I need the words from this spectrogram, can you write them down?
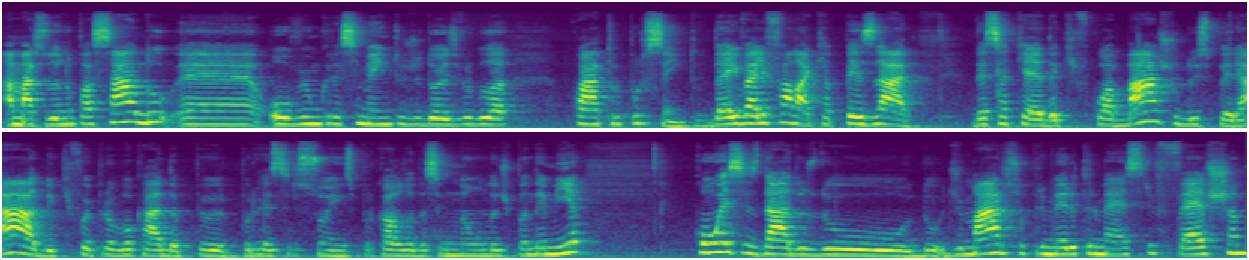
a março do ano passado, é, houve um crescimento de 2,4%. Daí vale falar que apesar dessa queda que ficou abaixo do esperado e que foi provocada por, por restrições por causa da segunda onda de pandemia, com esses dados do, do de março, primeiro trimestre fecha,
